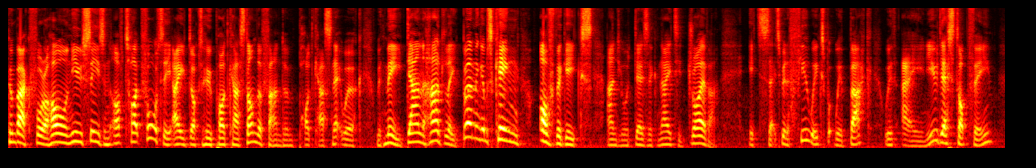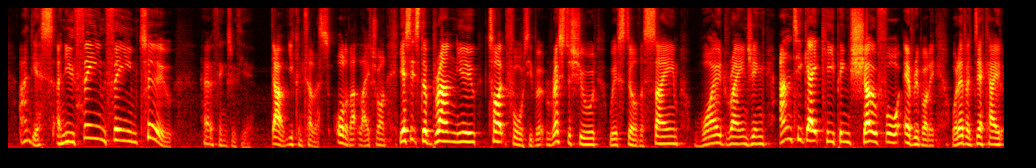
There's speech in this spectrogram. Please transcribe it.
Welcome back for a whole new season of Type 40, a Doctor Who podcast on the Fandom Podcast Network, with me, Dan Hadley, Birmingham's King of the Geeks, and your designated driver. It's, uh, it's been a few weeks, but we're back with a new desktop theme, and yes, a new theme theme too. How are things with you? Oh, you can tell us all of that later on. Yes, it's the brand new Type 40, but rest assured we're still the same wide ranging, anti gatekeeping show for everybody, whatever decade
